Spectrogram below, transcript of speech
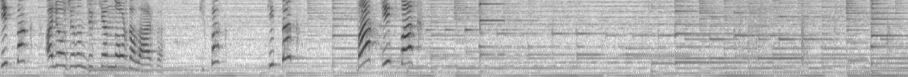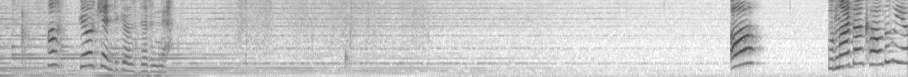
Git bak Ali Hoca'nın dükkanının oradalardı. Git bak. Git bak. Bak git bak. Hah gör kendi gözlerinle. Aa, bunlardan kaldı mı ya?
